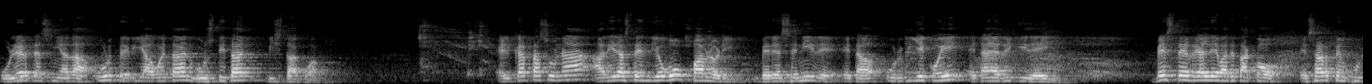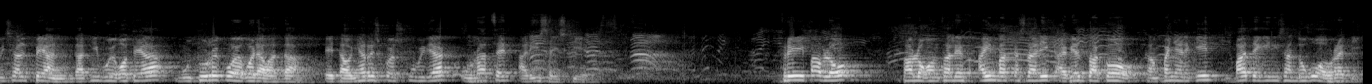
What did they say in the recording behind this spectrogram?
Ulertezina da urte bi hauetan guztitan biztakoa. Elkartasuna adierazten diogu Pablori, bere zenide eta hurbilekoi eta herrikidei. Beste realde batetako esarpen judizialpean gatibu egotea muturreko egoera bat da, eta oinarrizko eskubideak urratzen ari zaizkie. Free Pablo, Pablo González hainbat kasdarik abieltuako kanpainarekin bat egin izan dugu aurretik.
